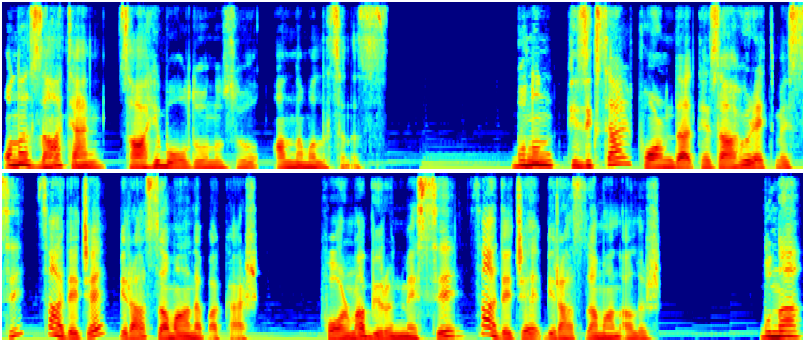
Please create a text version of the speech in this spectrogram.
ona zaten sahip olduğunuzu anlamalısınız. Bunun fiziksel formda tezahür etmesi sadece biraz zamana bakar. Forma bürünmesi sadece biraz zaman alır. Buna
